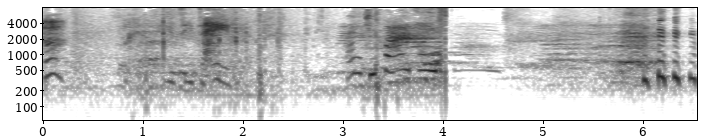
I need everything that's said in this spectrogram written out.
you see Dave. Thank you, bye.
